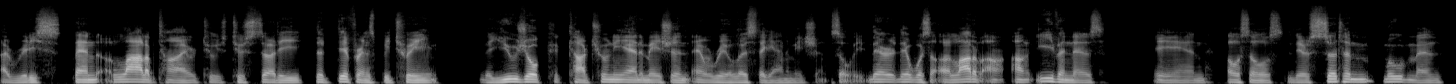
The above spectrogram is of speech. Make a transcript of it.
I really spent a lot of time to to study the difference between the usual cartoony animation and realistic animation. So there there was a lot of un- unevenness, and also there's certain movement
